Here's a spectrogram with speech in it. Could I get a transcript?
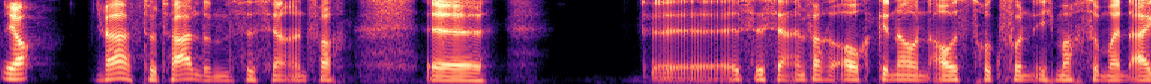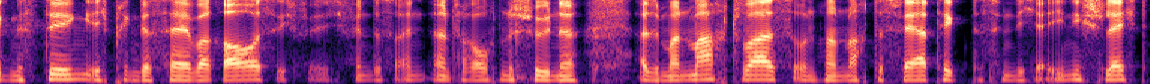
Ja, Ja, total. Und es ist ja einfach, äh, äh, es ist ja einfach auch genau ein Ausdruck von, ich mache so mein eigenes Ding, ich bringe das selber raus. Ich, ich finde das ein, einfach auch eine schöne, also man macht was und man macht es fertig, das finde ich ja eh nicht schlecht.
